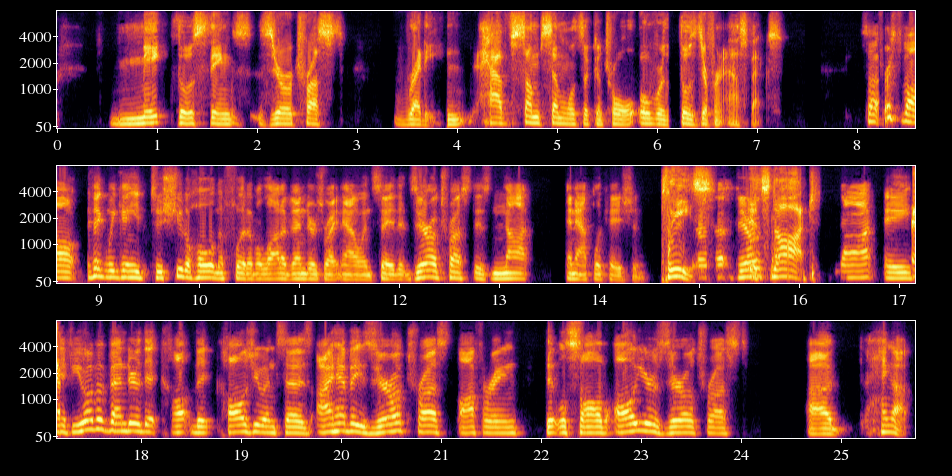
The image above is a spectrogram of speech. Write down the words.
make those things zero trust ready and have some semblance of control over those different aspects. So first of all, I think we need to shoot a hole in the foot of a lot of vendors right now and say that zero trust is not an application. Please, zero, zero it's not. Not a. If you have a vendor that call, that calls you and says, "I have a zero trust offering that will solve all your zero trust," uh, hang up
